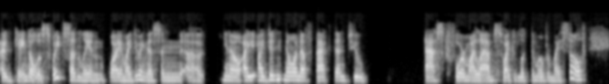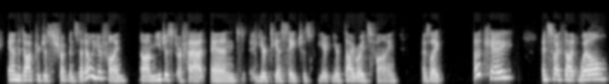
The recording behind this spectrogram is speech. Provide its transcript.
I gained all this weight suddenly, and why am I doing this? And uh, you know, I I didn't know enough back then to ask for my labs so I could look them over myself. And the doctor just shrugged and said, "Oh, you're fine. Um, you just are fat, and your TSH is your your thyroid's fine." I was like, "Okay." And so I thought, well,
